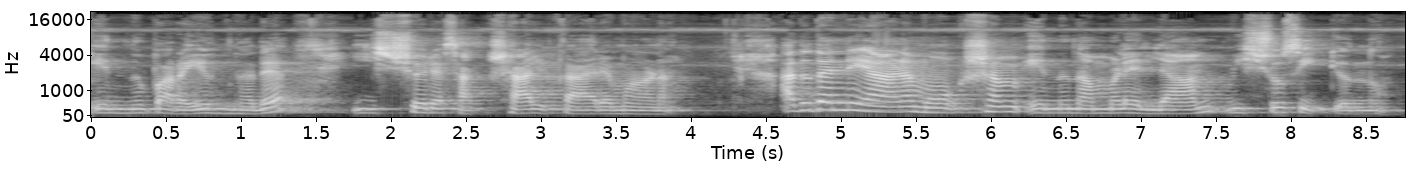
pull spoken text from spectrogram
എന്ന് പറയുന്നത് ഈശ്വര സാക്ഷാത്കാരമാണ്. അതുതന്നെയാണ് മോക്ഷം എന്ന് നമ്മളെല്ലാം വിശ്വസിക്കുന്നു.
